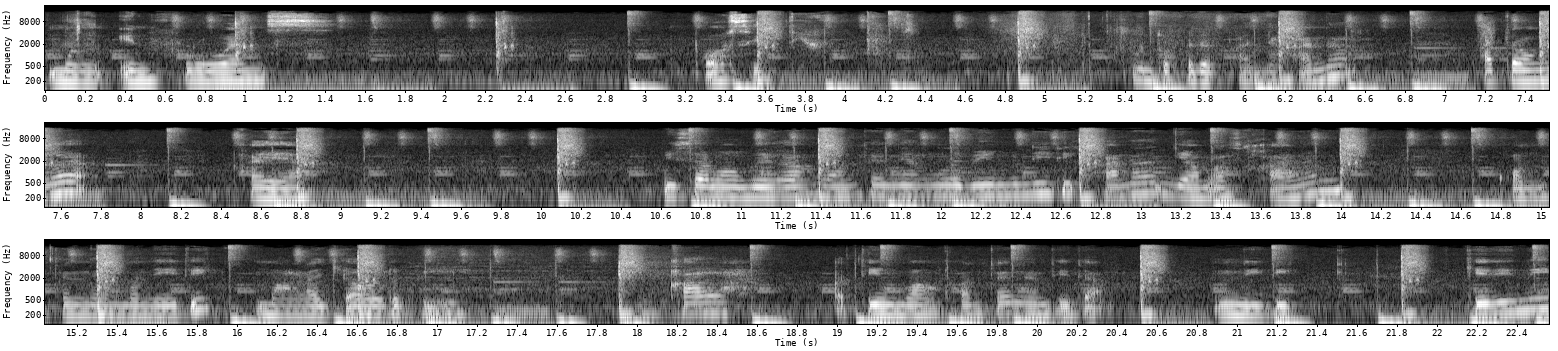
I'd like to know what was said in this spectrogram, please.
menginfluence positif untuk ke depannya. Karena atau enggak kayak bisa memberikan konten yang lebih mendidik. Karena zaman sekarang konten yang mendidik malah jauh lebih kalah ketimbang konten yang tidak mendidik. Jadi ini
